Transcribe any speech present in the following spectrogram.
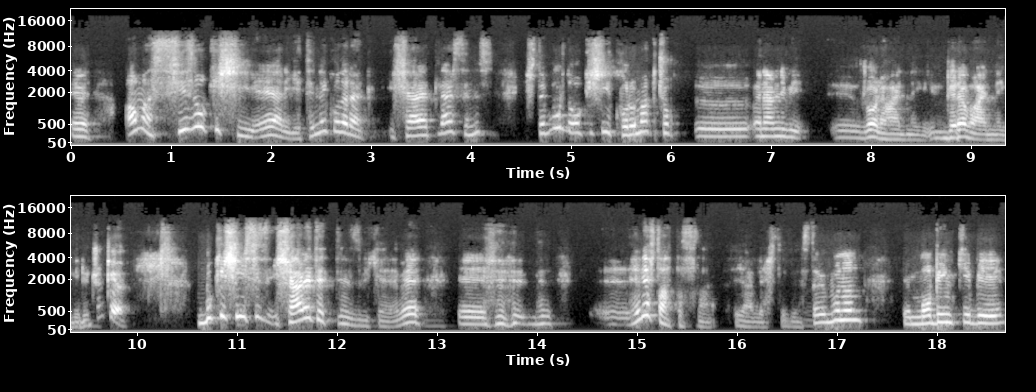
Evet. Ama siz o kişiyi eğer yetenek olarak işaretlerseniz işte burada o kişiyi korumak çok e, önemli bir e, rol haline geliyor, görev haline geliyor. Çünkü bu kişiyi siz işaret ettiniz bir kere ve e, e, hedef tahtasına yerleştirdiniz. Tabii bunun e, mobbing gibi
